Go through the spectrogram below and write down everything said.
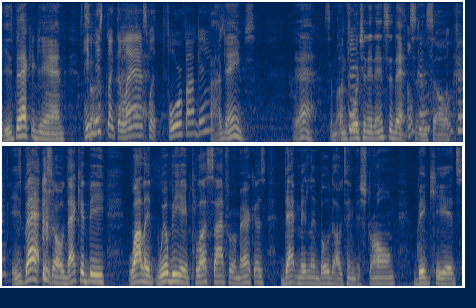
He's back again. he So- missed like the last what four or five games. Five games. Yeah, some unfortunate incidents. Okay, And so okay. he's back. so that could be, while it will be a plus side for America's, that Midland Bulldog team is strong, big kids.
